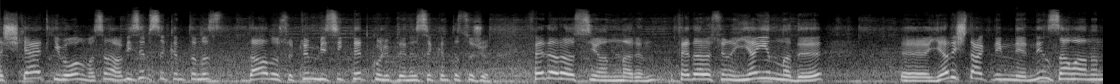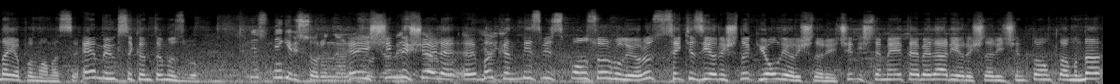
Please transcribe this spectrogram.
e, şikayet gibi olmasın ama bizim sıkıntımız daha doğrusu tüm bisiklet kulüplerinin sıkıntısı şu. Federasyonların federasyonun yayınladığı e, yarış takvimlerinin zamanında yapılmaması. En büyük sıkıntımız bu. Ne, gibi sorunlarınız E, oluyor? şimdi şöyle e, Yani bakın biz bir sponsor buluyoruz. 8 yarışlık yol yarışları için. işte MTB'ler yarışları için toplamında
